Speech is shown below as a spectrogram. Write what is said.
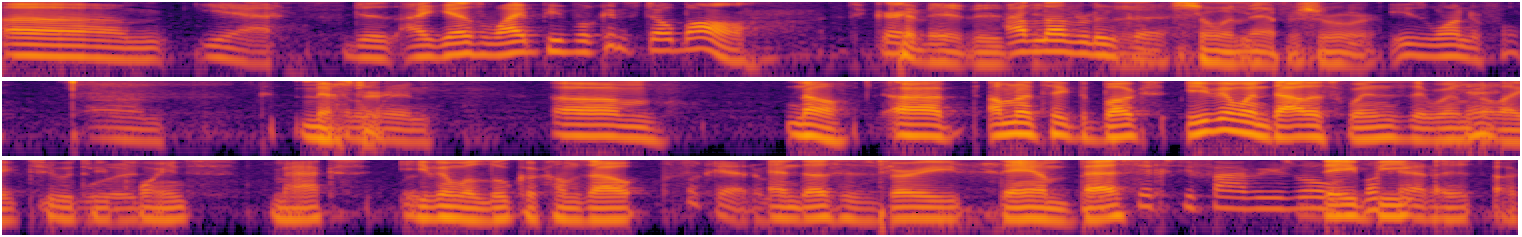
Um, yeah, just I guess white people can still ball. It's great. They- they- I love Luka. showing that for sure. He's wonderful. Um, Nestor. Um, no, uh, I'm gonna take the Bucks. Even when Dallas wins, they win by like two or three Would. points max. Even when Luka comes out Look at him. and does his very damn best, Sixty-five years old. they Look beat at him. a, a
